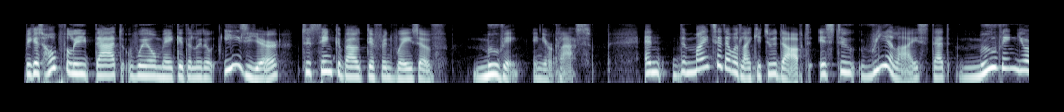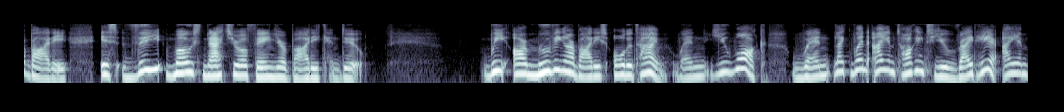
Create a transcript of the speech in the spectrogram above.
because hopefully that will make it a little easier to think about different ways of moving in your class. And the mindset I would like you to adopt is to realize that moving your body is the most natural thing your body can do. We are moving our bodies all the time when you walk, when, like when I am talking to you right here, I am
